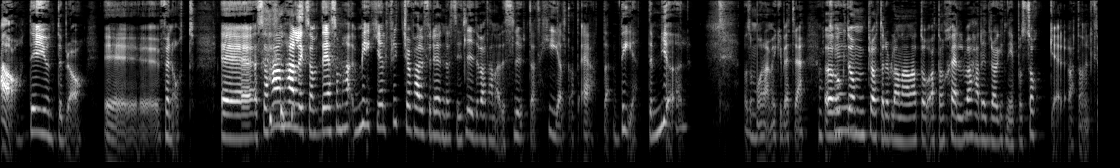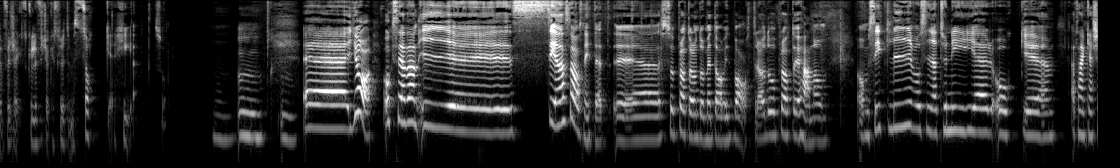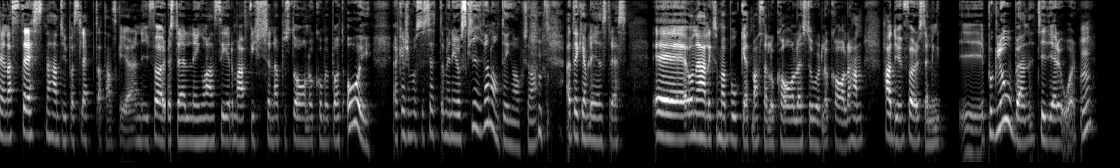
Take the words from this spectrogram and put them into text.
ja, det är ju inte bra eh, för något. Eh, så han hade liksom, det som han, Mikael Fritiof hade förändrat sitt liv det var att han hade slutat helt att äta vetemjöl. Och så mår han mycket bättre. Okej. Och de pratade bland annat då att de själva hade dragit ner på socker. Att de liksom försökt, skulle försöka sluta med socker helt. Så. Mm. Mm. Eh, ja, och sedan i eh, senaste avsnittet eh, så pratar de då med David Batra och då pratar ju han om, om sitt liv och sina turnéer och eh, att han kan känna stress när han typ har släppt att han ska göra en ny föreställning och han ser de här affischerna på stan och kommer på att oj, jag kanske måste sätta mig ner och skriva någonting också. att det kan bli en stress. Eh, och när han liksom har bokat massa lokaler, stora lokaler. Han hade ju en föreställning i, på Globen tidigare i år. Mm.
